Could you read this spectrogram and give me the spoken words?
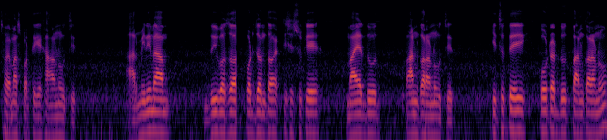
ছয় মাস পর থেকে খাওয়ানো উচিত। আর মিনিমাম দুই বছর পর্যন্ত একটি শিশুকে মায়ের দুধ পান করানো উচিত। কিছুতেই কৌটার দুধ পান করানো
